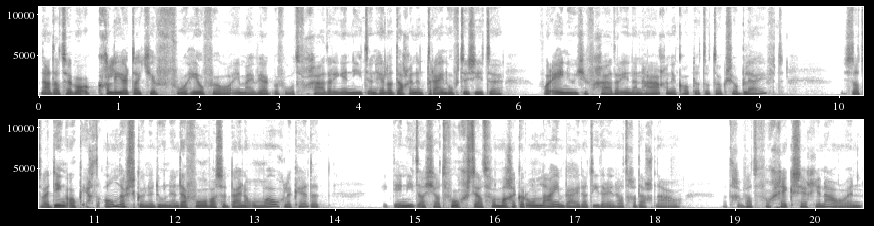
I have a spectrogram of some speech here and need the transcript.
nou, dat hebben we ook geleerd dat je voor heel veel in mijn werk, bijvoorbeeld vergaderingen, niet een hele dag in een trein hoeft te zitten voor één uurtje vergaderen in Den Haag. En ik hoop dat dat ook zo blijft. Dus dat wij dingen ook echt anders kunnen doen. En daarvoor was het bijna onmogelijk. Hè? Dat, ik denk niet als je had voorgesteld van mag ik er online bij, dat iedereen had gedacht, nou, wat, wat voor gek zeg je nou? En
